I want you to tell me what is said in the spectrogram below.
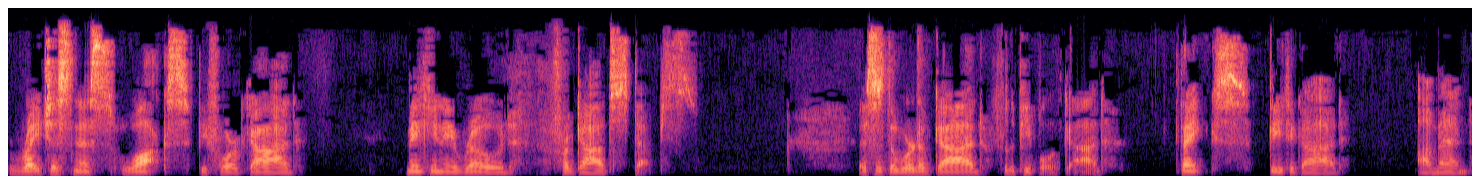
Righteousness walks before God, making a road for God's steps. This is the word of God for the people of God. Thanks be to God. Amen.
